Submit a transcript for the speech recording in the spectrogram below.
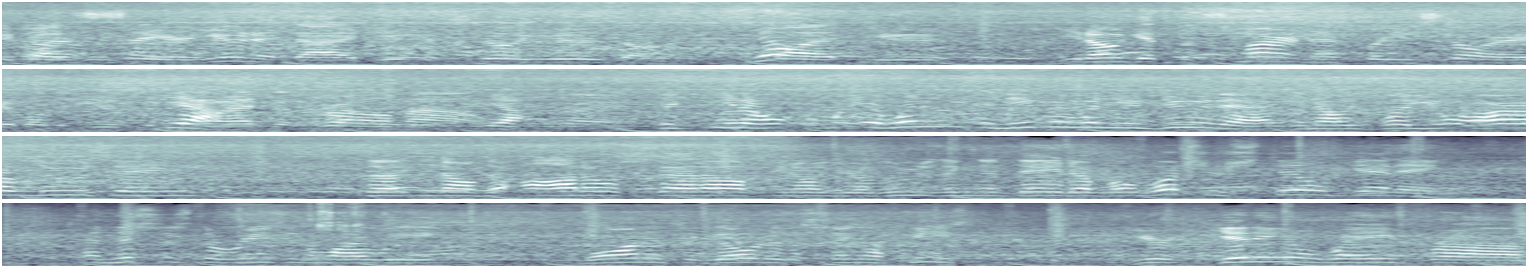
because say your unit died, you can still use them, yep. but you you don't get the smartness, but you still are able to use them. Yeah. You don't have to throw them out. Yeah. Right. You know, when, and even when you do that, you know, so you are losing the, you know, the auto setup, you know, you're losing the data, but what you're still getting, and this is the reason why we wanted to go to the single piece, you're getting away from,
